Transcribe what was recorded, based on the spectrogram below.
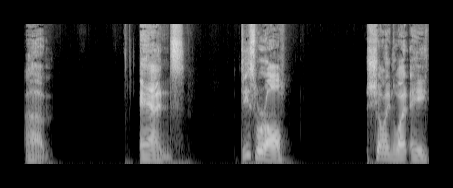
Um, and these were all showing what a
